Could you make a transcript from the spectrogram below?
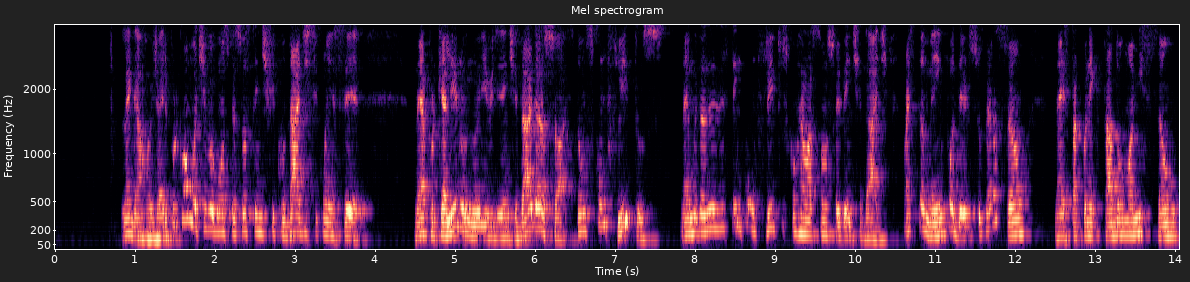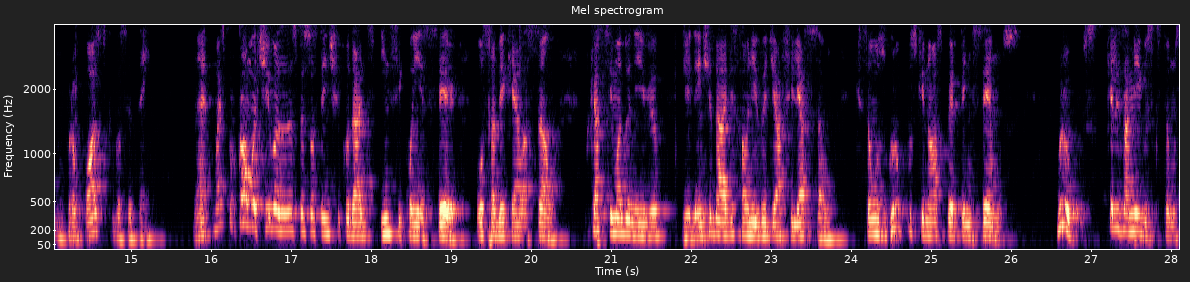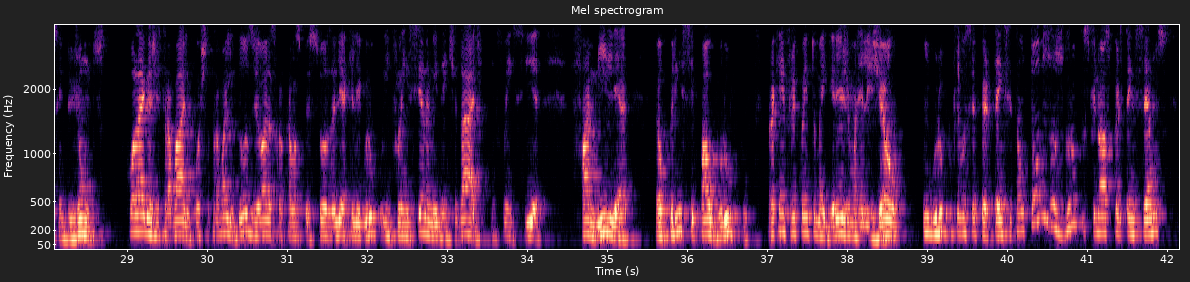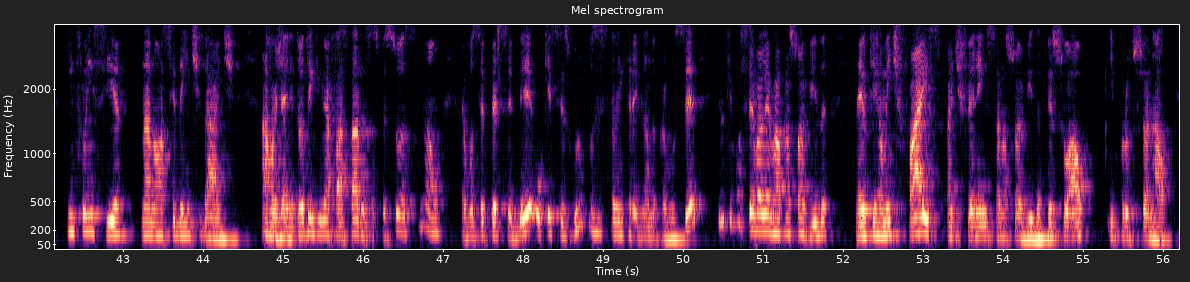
Legal, Rogério. Por qual motivo algumas pessoas têm dificuldade de se conhecer? Né? Porque ali no, no nível de identidade, olha só, estão os conflitos né? Muitas vezes existem conflitos com relação à sua identidade, mas também o poder de superação, né? está conectado a uma missão, um propósito que você tem. Né? Mas por qual motivo às vezes as pessoas têm dificuldades em se conhecer ou saber quem elas são? Porque acima do nível de identidade está o nível de afiliação, que são os grupos que nós pertencemos. Grupos, aqueles amigos que estamos sempre juntos, colegas de trabalho, poxa, eu trabalho 12 horas com aquelas pessoas ali, aquele grupo influencia na minha identidade? Influencia. Família, é o principal grupo. Para quem frequenta uma igreja, uma religião, um grupo que você pertence. Então, todos os grupos que nós pertencemos influencia na nossa identidade. Ah, Rogério, então eu tenho que me afastar dessas pessoas? Não. É você perceber o que esses grupos estão entregando para você e o que você vai levar para a sua vida, né, o que realmente faz a diferença na sua vida pessoal e profissional.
